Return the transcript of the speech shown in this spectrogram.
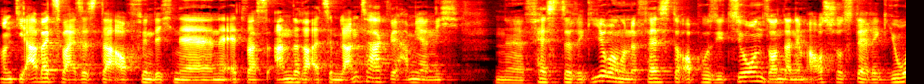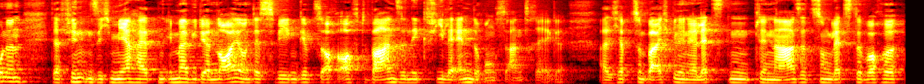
Und die Arbeitsweise ist da auch, finde ich, eine, eine etwas andere als im Landtag. Wir haben ja nicht eine feste Regierung und eine feste Opposition, sondern im Ausschuss der Regionen, da finden sich Mehrheiten immer wieder neu und deswegen gibt es auch oft wahnsinnig viele Änderungsanträge. Also ich habe zum Beispiel in der letzten Plenarsitzung letzte Woche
